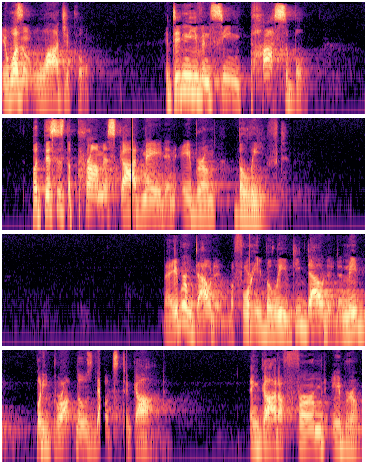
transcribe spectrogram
it wasn't logical, it didn't even seem possible. But this is the promise God made, and Abram believed. Now, Abram doubted before he believed. He doubted, and he, but he brought those doubts to God. And God affirmed Abram.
